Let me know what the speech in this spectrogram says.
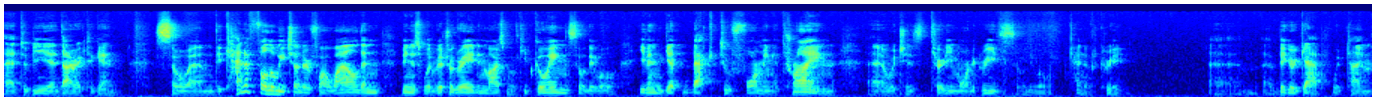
uh, to be uh, direct again. So um, they kind of follow each other for a while then venus will retrograde and mars will keep going. So they will even get back to forming a trine, uh, which is 30 more degrees. So they will kind of create um, a bigger gap with time.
